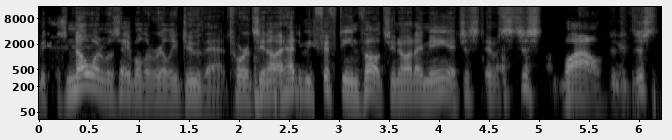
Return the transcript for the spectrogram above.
because no one was able to really do that. Towards you know, it had to be 15 votes. You know what I mean? It just it was just wow. It just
